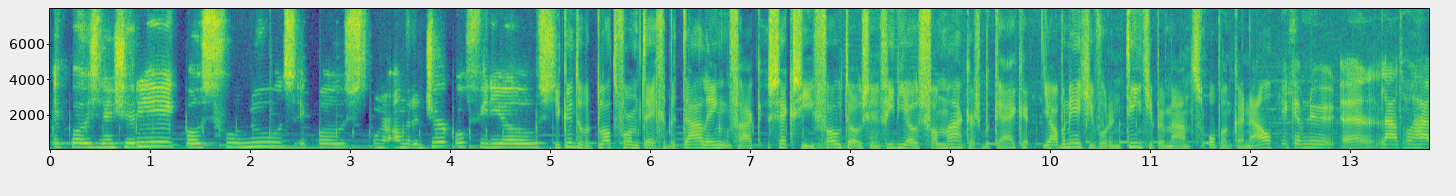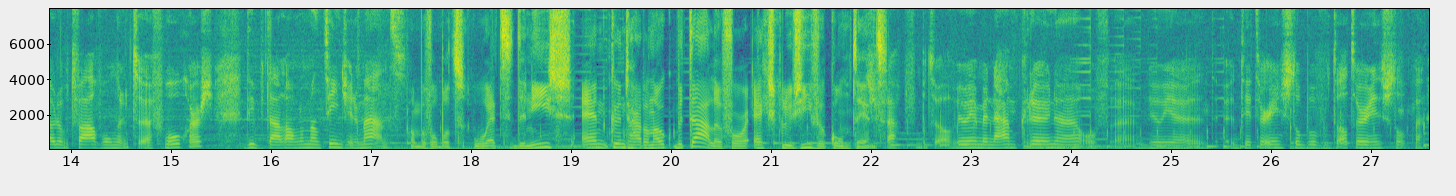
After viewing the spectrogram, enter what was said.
Ik post lingerie, ik post full nudes, ik post onder andere jerk-off video's. Je kunt op het platform tegen betaling vaak sexy foto's en video's van makers bekijken. Je abonneert je voor een tientje per maand op een kanaal. Ik heb nu uh, laten we houden op 1200 uh, volgers. Die betalen allemaal een tientje in de maand. Van bijvoorbeeld Wet Denise en kunt haar dan ook betalen voor exclusieve content. Ik vraag bijvoorbeeld wel, wil je mijn naam kreunen of uh, wil je dit erin stoppen of dat erin stoppen?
